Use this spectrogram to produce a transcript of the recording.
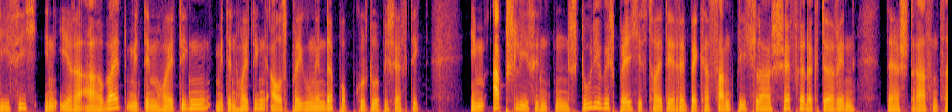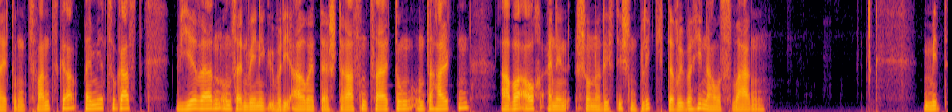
die sich in ihrer Arbeit mit, dem heutigen, mit den heutigen Ausprägungen der Popkultur beschäftigt. Im abschließenden Studiogespräch ist heute Rebecca Sandbichler, Chefredakteurin der Straßenzeitung 20er, bei mir zu Gast. Wir werden uns ein wenig über die Arbeit der Straßenzeitung unterhalten, aber auch einen journalistischen Blick darüber hinaus wagen. Mit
